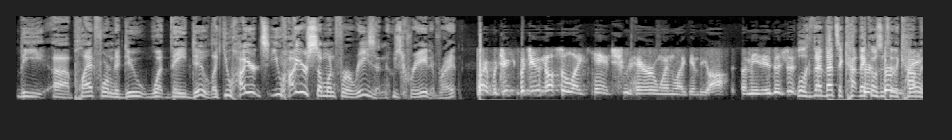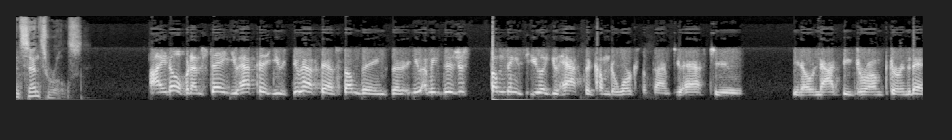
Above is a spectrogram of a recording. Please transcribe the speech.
the uh, platform to do what they do. Like you hired you hire someone for a reason who's creative, right? Right, but you but you also like can't shoot heroin like in the office. I mean, there's just Well, that that's a that goes into the common things- sense rules. I know, but I'm saying you have to you do have to have some things that are, you. I mean, there's just some things you like. You have to come to work sometimes. You have to, you know, not be drunk during the day.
